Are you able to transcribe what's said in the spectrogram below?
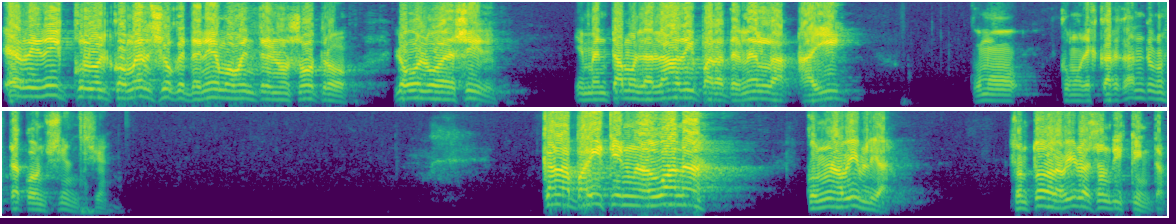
Es ridículo el comercio que tenemos entre nosotros, lo vuelvo a decir. Inventamos la LADI para tenerla ahí como, como descargando nuestra conciencia. Cada país tiene una aduana con una Biblia. Son todas las Biblias son distintas.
